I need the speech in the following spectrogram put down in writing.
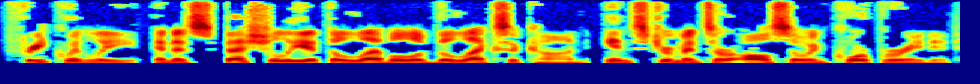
Frequently, and especially at the level of the lexicon, instruments are also incorporated.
